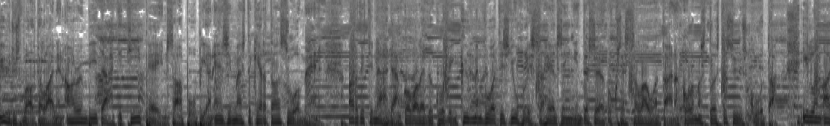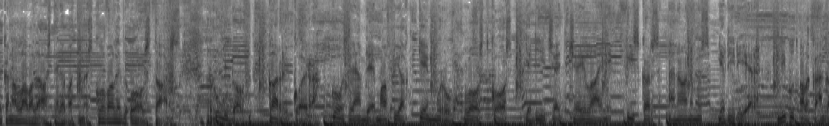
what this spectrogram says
Yhdysvaltalainen R&B-tähti T-Pain saapuu pian ensimmäistä kertaa Suomeen. Artisti nähdään Kovalevyklubin 10-vuotisjuhlissa Helsingin The lauantaina 13. syyskuuta. Illan aikana lavalle astelevat myös Kovalevy All Stars, Rudolf, Karrikoira, KCMD Mafia, Kemmuru, Lost Cause ja DJ J. Laini, Fiskars, Anonymous ja Didier. Liput alkaen 25.50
